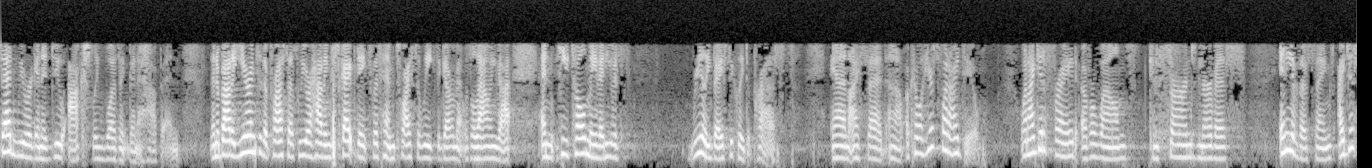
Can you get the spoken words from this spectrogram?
said we were going to do actually wasn't going to happen. And about a year into the process, we were having Skype dates with him twice a week. The government was allowing that. And he told me that he was really basically depressed. And I said, uh, okay, well, here's what I do. When I get afraid, overwhelmed, concerned, nervous, any of those things, I just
